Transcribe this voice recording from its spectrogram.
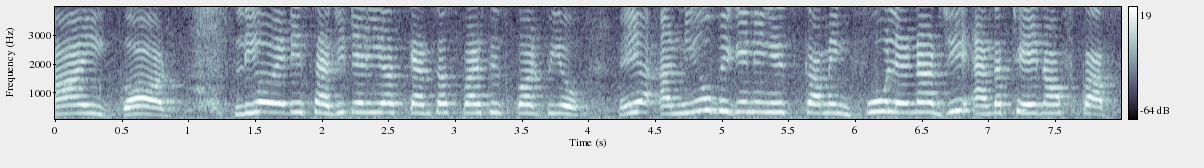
মাই গড লিও এডি Sagittarius Cancer Pisces Scorpio new beginning is coming, full energy and the ten of cups.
